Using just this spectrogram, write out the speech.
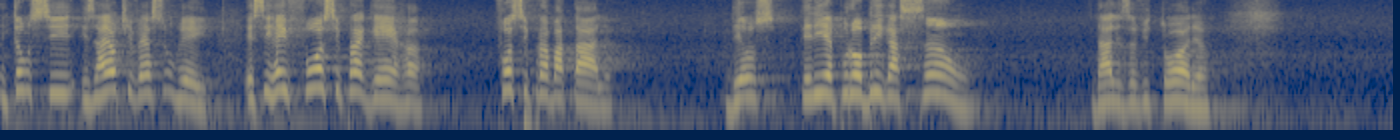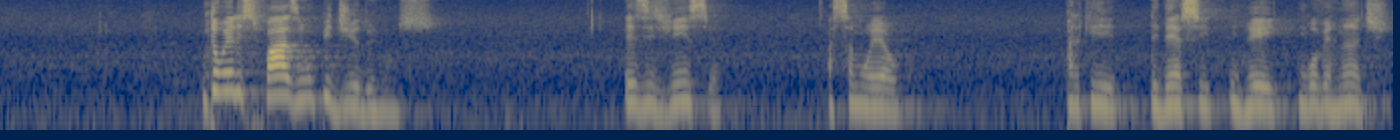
Então, se Israel tivesse um rei, esse rei fosse para a guerra, fosse para a batalha, Deus teria por obrigação dar-lhes a vitória. Então eles fazem um pedido, irmãos. Exigência a Samuel para que lhe desse um rei, um governante,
